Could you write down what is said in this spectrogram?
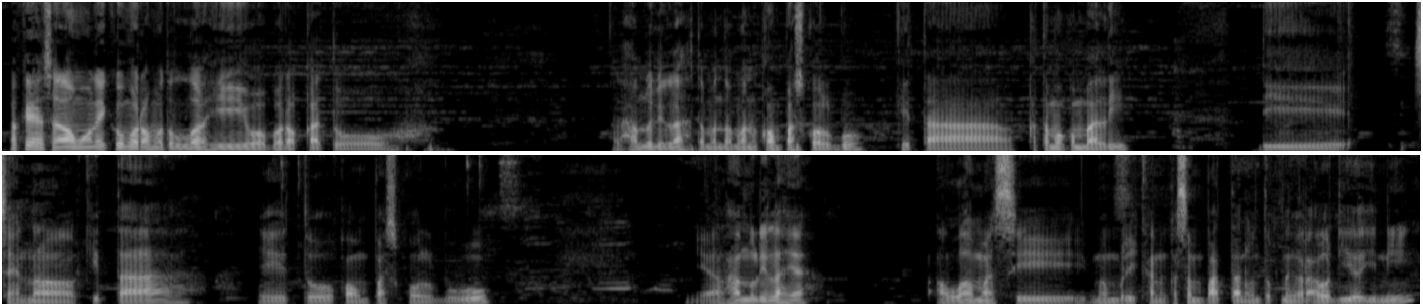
Oke, assalamualaikum warahmatullahi wabarakatuh. Alhamdulillah teman-teman Kompas Kolbu, kita ketemu kembali di channel kita yaitu Kompas Kolbu. Ya, alhamdulillah ya. Allah masih memberikan kesempatan untuk dengar audio ini,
